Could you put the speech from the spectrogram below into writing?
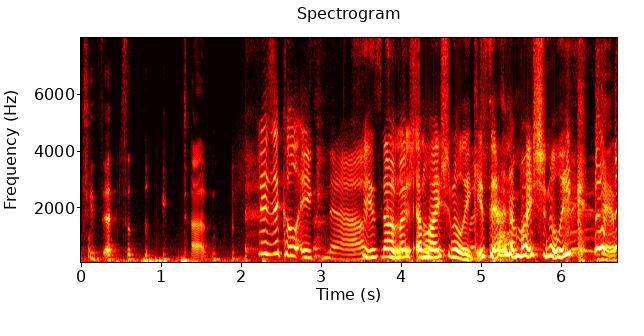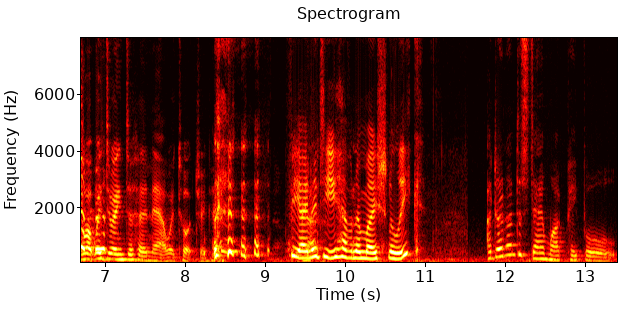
She's absolutely done. Physical ick now. Physical, no, emotional, emotional. ick. Is there an emotional ick? Yeah, what we're doing to her now, we're torturing her. Fiona, No. do you have an emotional ick? I don't understand why people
